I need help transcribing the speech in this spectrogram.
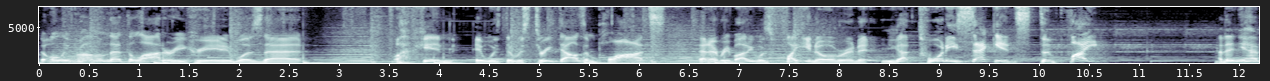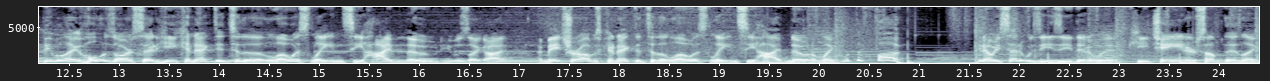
The only problem that the lottery created was that fucking it was there was 3000 plots that everybody was fighting over and it, you got 20 seconds to fight. And then you have people like Holazar said he connected to the lowest latency Hive node. He was like, I, I made sure I was connected to the lowest latency Hive node. I'm like, what the fuck? You know, he said it was easy. He did it with keychain or something. Like,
